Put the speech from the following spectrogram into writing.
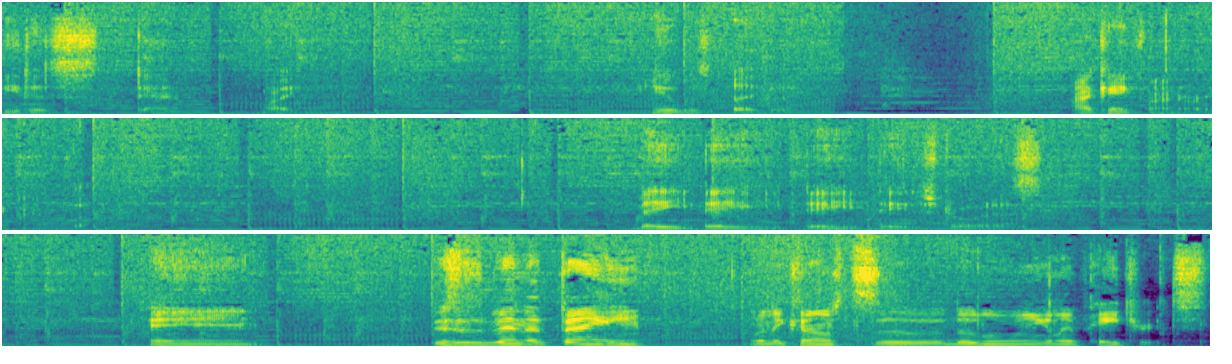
beat us down. Like it was ugly. I can't find it right now, but they they they they destroyed us. And this has been a thing when it comes to the New England Patriots.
